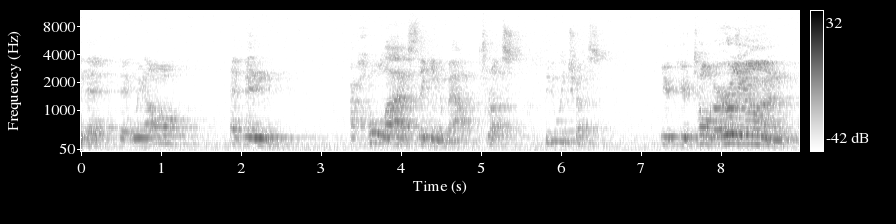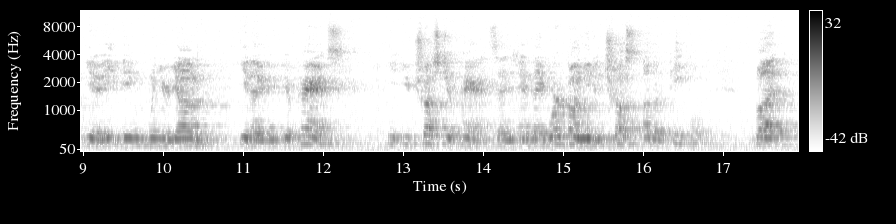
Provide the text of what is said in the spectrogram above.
something that, that we all have been our whole lives thinking about, trust. Who do we trust? You're, you're told early on, you know, even when you're young, you know, your parents, you, you trust your parents and, and they work on you to trust other people. But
